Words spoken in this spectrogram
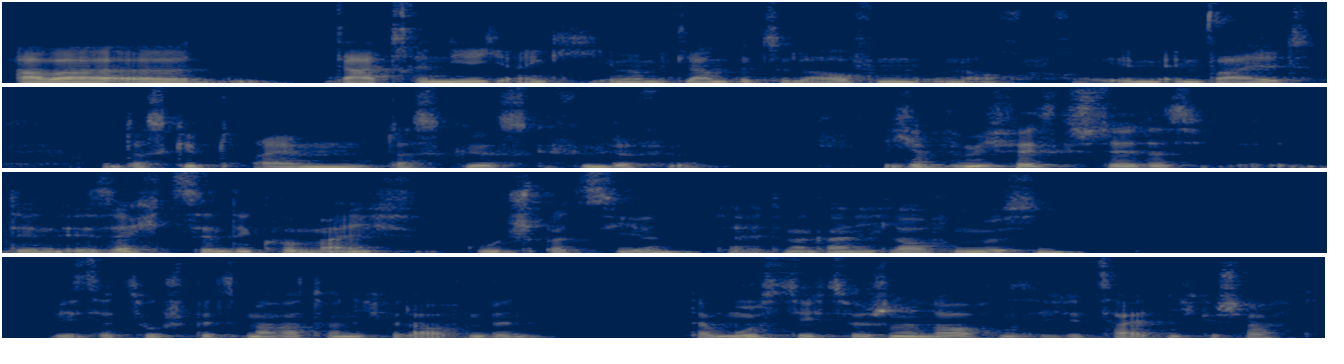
Aber äh, da trainiere ich eigentlich immer mit Lampe zu laufen und auch im, im Wald. Und das gibt einem das, das Gefühl dafür. Ich habe für mich festgestellt, dass den E16, den kommen wir eigentlich gut spazieren. Da hätte man gar nicht laufen müssen wie es der Zugspitzmarathon nicht gelaufen bin. Da musste ich zwischendrin laufen, das habe ich die Zeit nicht geschafft.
